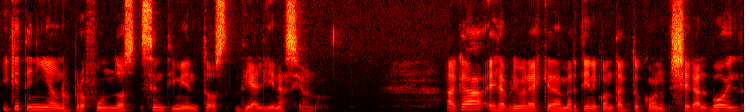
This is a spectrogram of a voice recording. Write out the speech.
y que tenía unos profundos sentimientos de alienación. Acá es la primera vez que Dahmer tiene contacto con Gerald Boyd,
